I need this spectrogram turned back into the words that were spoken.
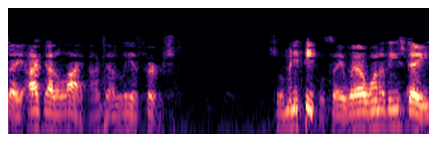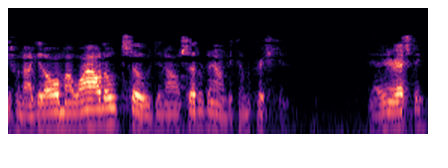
say. I've got a life. I've got to live first. So many people say, well, one of these days when I get all my wild oats sowed, then I'll settle down and become a Christian. Isn't that interesting?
